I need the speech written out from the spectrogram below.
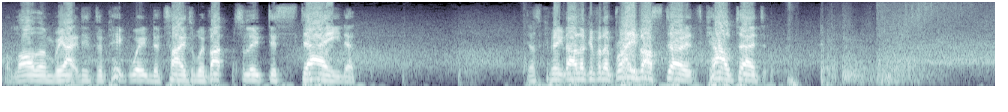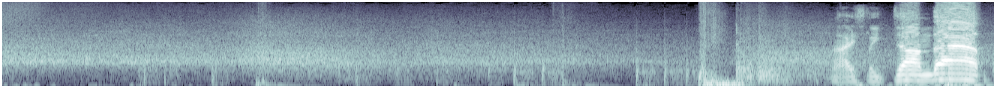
A lot of them reacted to Pink winning the title with absolute disdain. Jessica Pink now looking for the Brainbuster. It's countered. Nicely done there.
